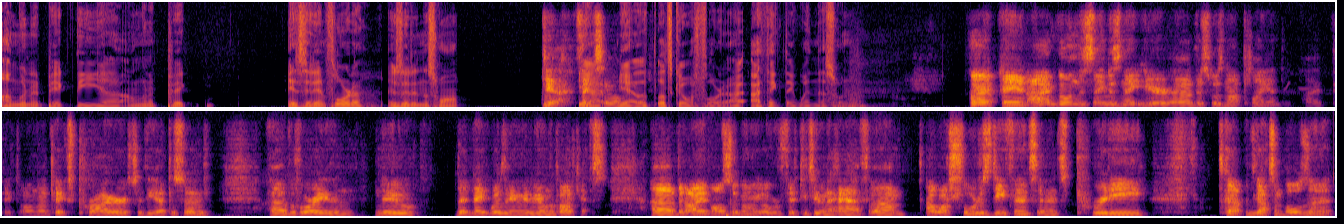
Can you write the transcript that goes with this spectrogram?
I'm gonna pick the. Uh, I'm gonna pick. Is it in Florida? Is it in the swamp? Yeah, I think yeah, so. yeah. Let, let's go with Florida. I, I think they win this one. All right, and I'm going the same as Nate here. Uh, this was not planned. I picked all my picks prior to the episode, uh, before I even knew that Nate wasn't even going to be on the podcast. Uh, but I am also going over 52 and a half. Um, I watched Florida's defense, and it's pretty. It's got it's got some holes in it.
